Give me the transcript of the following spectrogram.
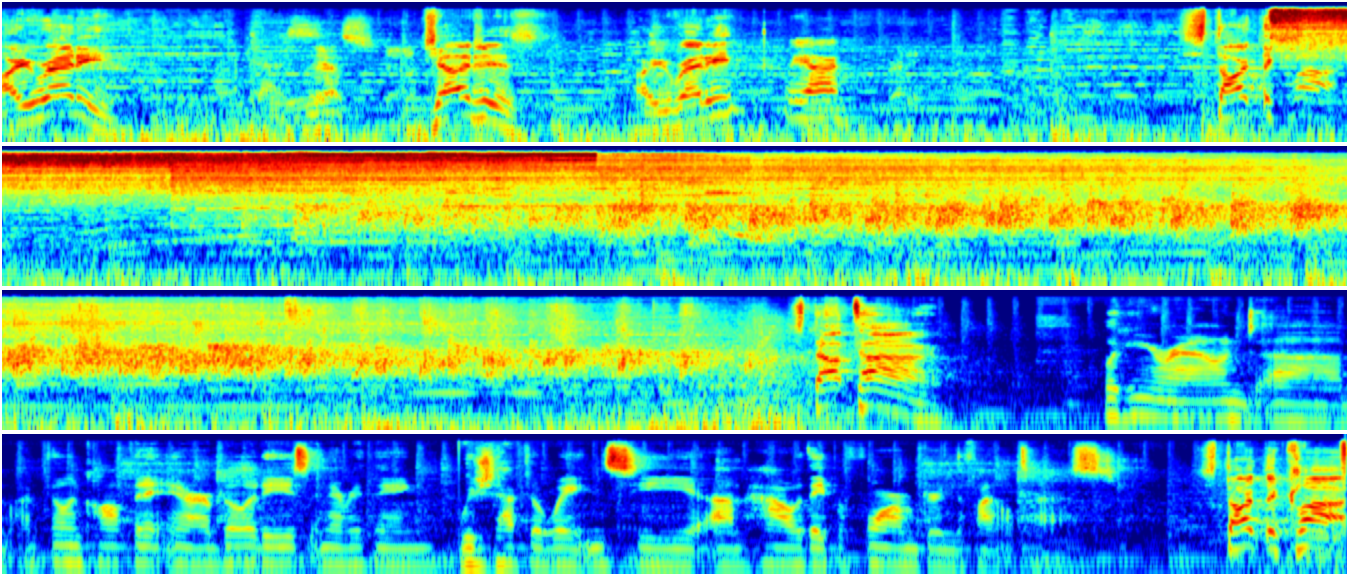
are you ready? Yes. yes. Judges, are you ready? We are. Ready. Start the clock. Stop time looking around, um, I'm feeling confident in our abilities and everything. We just have to wait and see um, how they perform during the final test. Start the clock.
